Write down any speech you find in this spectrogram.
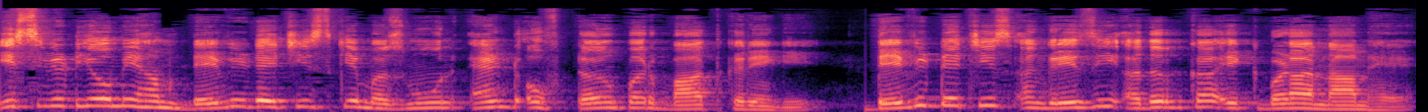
इस वीडियो में हम डेविड एचिस के मजमून एंड ऑफ़ टर्म पर बात करेंगे। डेविड एचिस अंग्रेज़ी अदब का एक बड़ा नाम है।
